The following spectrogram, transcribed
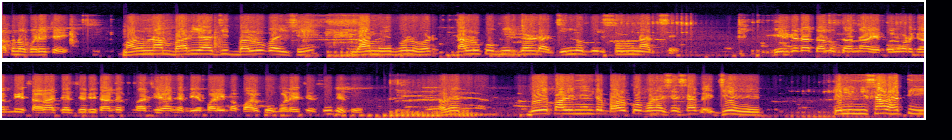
આપનો પરિચય. મારું નામ બારિયાજીત બાલુભાઈ છે. ગામ એબલવડ તાલુકો ગીર ગરડા જિલ્લો ગીર સોમનાથ છે. ગીરગઢડા તાલુકાના હેપલવડ ગામની શાળા જર્જરિત હાલતમાં છે અને બે પાળીમાં બાળકો ભણે છે. શું કહેશો? હવે બે પાળીની અંદર બાળકો ભણે છે સાહેબ. જે પેલી નિશાળ હતી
